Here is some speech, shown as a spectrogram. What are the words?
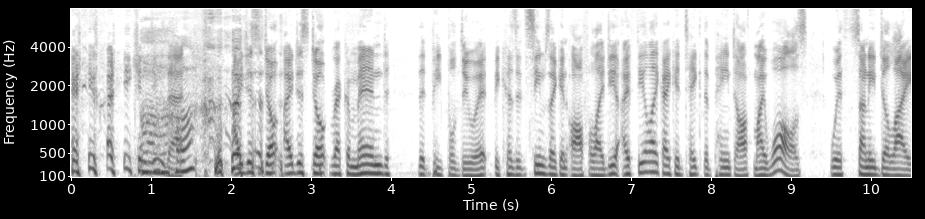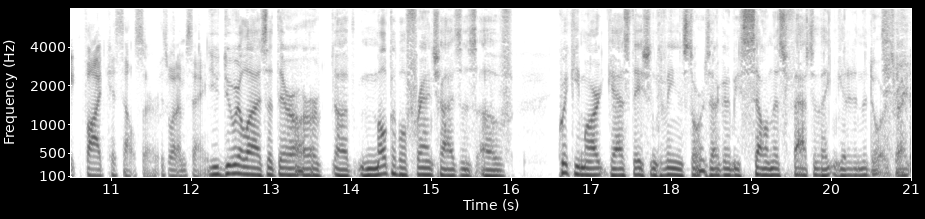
Anybody can do that. I just don't. I just don't recommend that people do it because it seems like an awful idea. I feel like I could take the paint off my walls with Sunny Delight vodka seltzer. Is what I'm saying. You do realize that there are uh, multiple franchises of Quickie Mart gas station convenience stores that are going to be selling this faster than they can get it in the doors, right?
